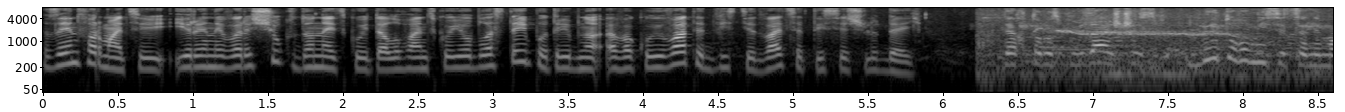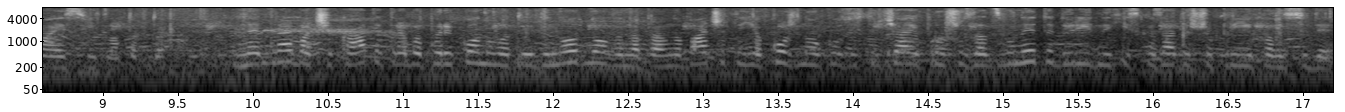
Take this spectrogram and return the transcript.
За інформацією Ірини Верещук з Донецької та Луганської областей потрібно евакуювати 220 тисяч людей. Дехто розповідає, що з лютого місяця немає світла. Тобто не треба чекати, треба переконувати один одного. Ви напевно бачите. Я кожного кого зустрічаю, прошу задзвонити до рідних і сказати, що приїхали сюди.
